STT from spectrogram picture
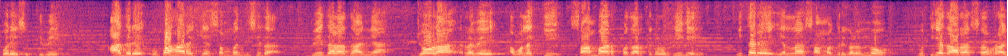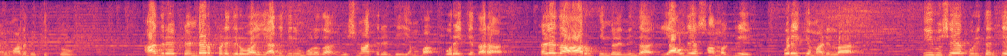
ಪೂರೈಸುತ್ತಿವೆ. ಆದರೆ ಉಪಹಾರಕ್ಕೆ ಸಂಬಂಧಿಸಿದ ದ್ವಿದಳ ಧಾನ್ಯ ಜೋಳ, ರವೆ, ಅವಲಕ್ಕಿ, ಸಾಂಬಾರ್ ಪದಾರ್ಥಗಳು ಹೀಗೆ ಇತರೆ ಎಲ್ಲ ಸಾಮಗ್ರಿಗಳನ್ನು ಗುತ್ತಿಗೆದಾರ ಸರಬರಾಜು ಮಾಡಬೇಕಿತ್ತು. ಆದರೆ ಟೆಂಡರ್ ಪಡೆದಿರುವ ಯಾದಗಿರಿ ಮೂಲದ ವಿಶ್ವನಾಥ್ ರೆಡ್ಡಿ ಎಂಬ ಪೂರೈಕೆದಾರ ಕಳೆದ ಆರು ತಿಂಗಳಿನಿಂದ ಯಾವುದೇ ಸಾಮಗ್ರಿ ಪೂರೈಕೆ ಮಾಡಿಲ್ಲ. ಈ ವಿಷಯ ಕುರಿತಂತೆ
